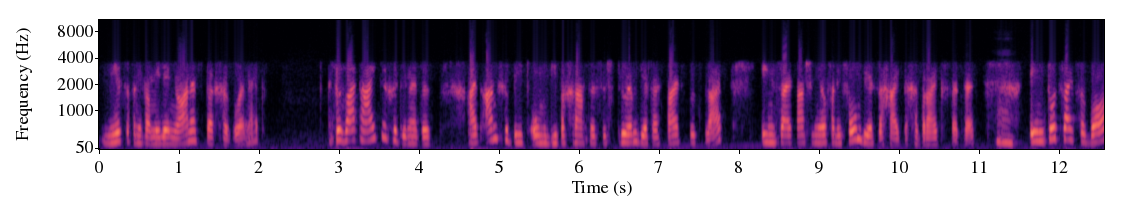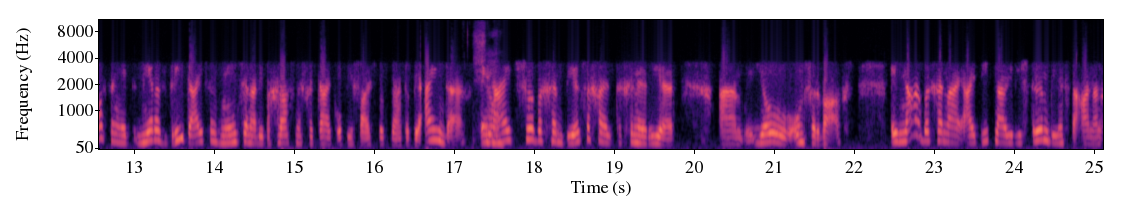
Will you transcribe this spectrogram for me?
meeste van die familie in Johannesburg gewoon het. So wat hy toe gedoen het is hy het aangebied om die begrafnis te stroom deur sy Facebookblad en sy personeel van die filmbesigheid te gebruik vir dit. Hmm. En tot sy verbasing het meer as 3000 mense na die begrafnis gekyk op die Facebookblad op die einde sure. en hy het so begin besigheid te genereer um jou onverwags en nou begin hy hy bied nou hierdie stroomdienste aan aan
